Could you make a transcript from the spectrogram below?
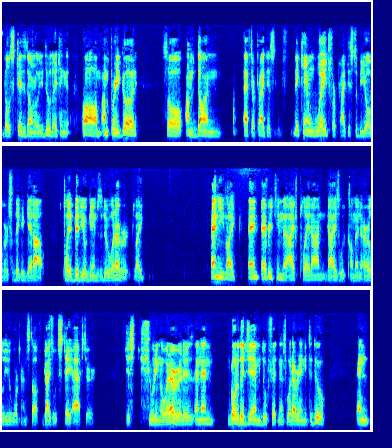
those kids don't really do. They think, oh, I'm pretty good, so I'm done after practice. They can't wait for practice to be over so they could get out, play video games, to do whatever. Like any like and every team that I've played on, guys would come in early to work on stuff. Guys would stay after, just shooting or whatever it is, and then go to the gym, do fitness, whatever they need to do. And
